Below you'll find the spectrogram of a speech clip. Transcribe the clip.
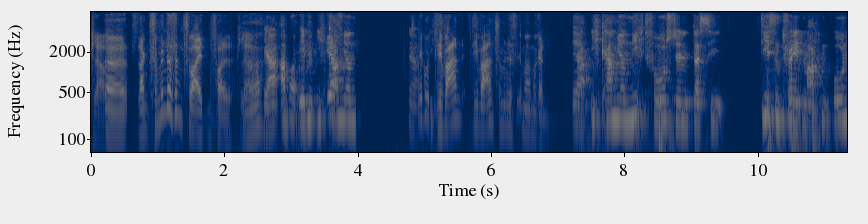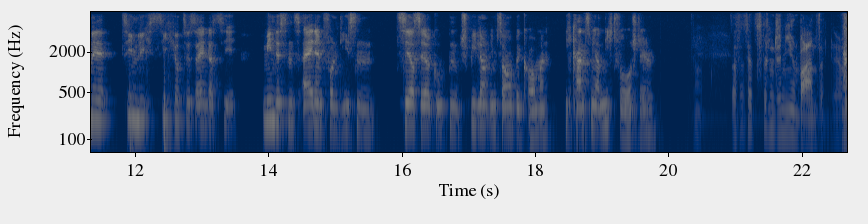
Klar. äh, zu sagen, zumindest im zweiten Fall. Klar. Ja, ja, aber eben, ich kann mir, ja, ja gut, ich sie waren, sie waren zumindest immer im Rennen. Ja, ich kann mir nicht vorstellen, dass sie diesen Trade machen, ohne ziemlich sicher zu sein, dass sie mindestens einen von diesen sehr, sehr guten Spielern im Sommer bekommen. Ich kann es mir nicht vorstellen. Das ist jetzt zwischen Genie und Wahnsinn. Ja.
